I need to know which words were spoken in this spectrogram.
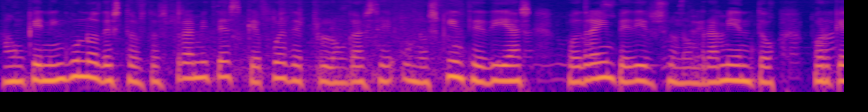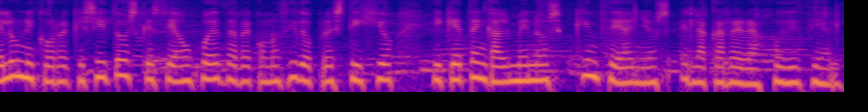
aunque ninguno de estos dos trámites, que puede prolongarse unos 15 días, podrá impedir su nombramiento, porque el único requisito es que sea un juez de reconocido prestigio y que tenga al menos 15 años en la carrera judicial.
